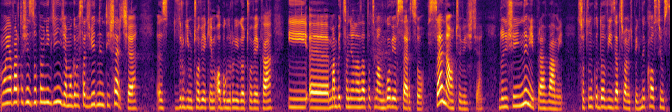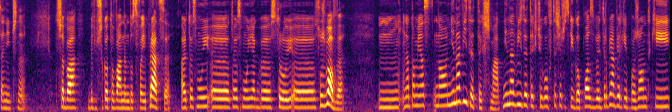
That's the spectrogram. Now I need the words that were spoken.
moja wartość jest zupełnie gdzie indziej. Mogę stać w jednym t-shircie e, z drugim człowiekiem, obok drugiego człowieka i e, mam być ceniona za to, co mam w głowie, w sercu. Scena oczywiście, rządzi się innymi prawami. Z szacunku do widza trzeba mieć piękny kostium sceniczny. Trzeba być przygotowanym do swojej pracy, ale to jest mój, e, to jest mój jakby strój e, służbowy. Mm, Natomiast no, nienawidzę tych szmat, nienawidzę tych ciuchów, chcę się wszystkiego pozbyć. Zrobiłam wielkie porządki,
